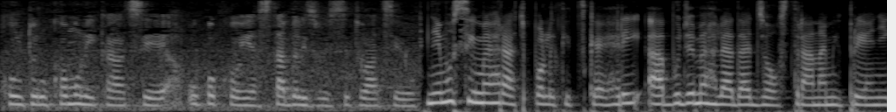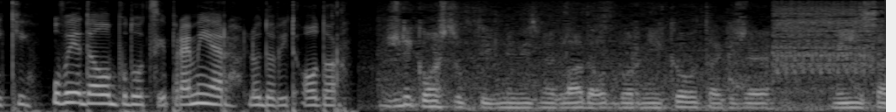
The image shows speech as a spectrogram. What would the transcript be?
kultúru komunikácie a upokojí a stabilizuje situáciu. Nemusíme hrať politické hry a budeme hľadať so stranami prieniky, uviedol budúci premiér Ľudovit Odor vždy konštruktívni. My sme vláda odborníkov, takže my sa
